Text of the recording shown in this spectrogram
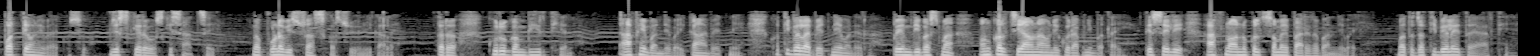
पत्याउने भएको छु। जिस्केर होस् कि साँच्चै। म पूर्ण विश्वास गर्छु युनिकालाई। तर कुरो गम्भीर थिएन। आफै भन्ने भई कहाँ भेट्ने? कति बेला भेट्ने भनेर? प्रेम दिवसमा अङ्कल चियाउन आउने कुरा पनि बताए त्यसैले आफ्नो अनुकूल समय पारेर भन्ने भई। म त जति बेलै तयार थिएँ।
